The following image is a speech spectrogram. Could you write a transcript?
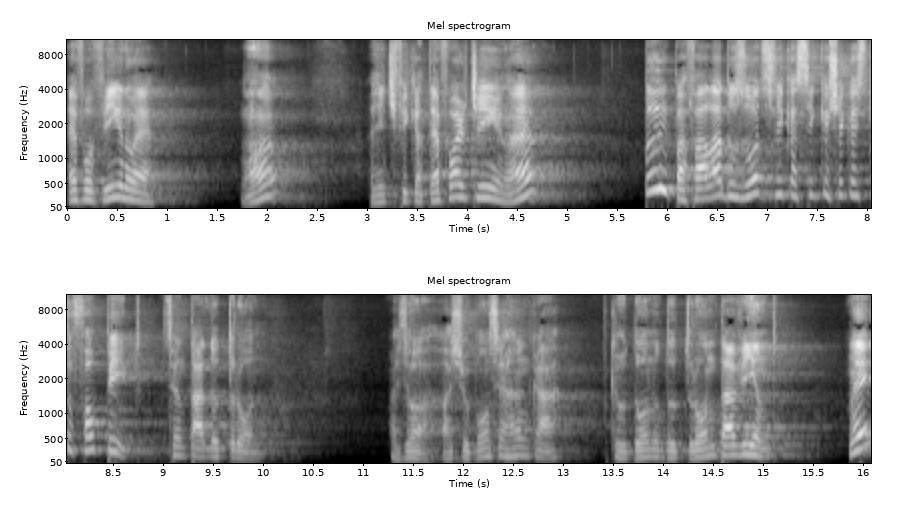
É fofinho, não é? Não? A gente fica até fortinho, não é? Para falar dos outros fica assim que chega a estufar o peito, sentado no trono. Mas ó, acho bom se arrancar, porque o dono do trono está vindo. Amém?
